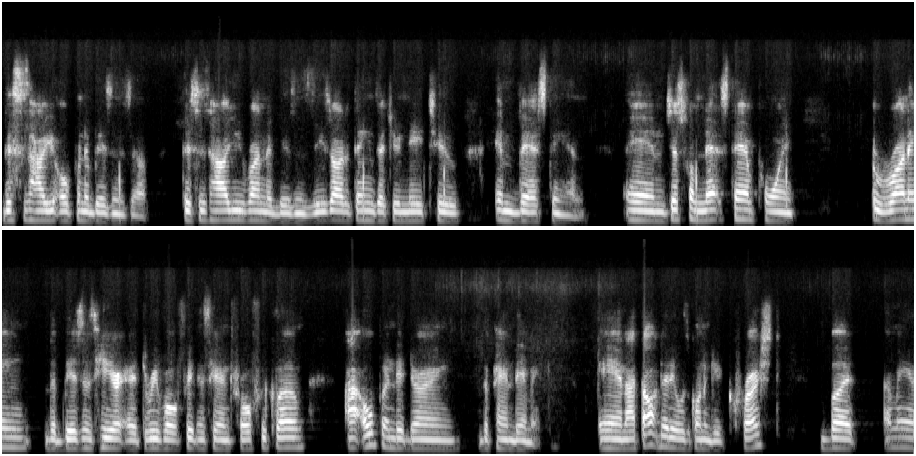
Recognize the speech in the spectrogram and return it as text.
this is how you open a business up. This is how you run the business. These are the things that you need to invest in. And just from that standpoint, running the business here at Three Volt Fitness here in Trophy Club, I opened it during the pandemic. and I thought that it was going to get crushed, but I mean,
